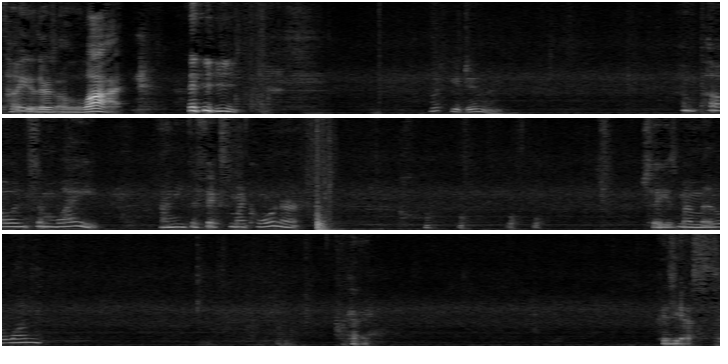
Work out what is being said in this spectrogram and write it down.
tell you there's a lot. what are you doing? I'm pulling some white. I need to fix my corner. Should I use my middle one? Okay. Because, yes.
